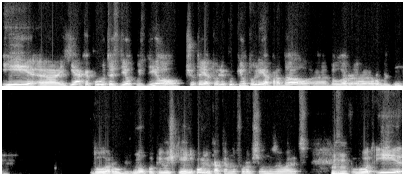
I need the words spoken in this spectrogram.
И э, я какую-то сделку сделал, что-то я то ли купил, то ли я продал э, доллар, э, рубль, доллар, рубль, ну, по привычке, я не помню, как там на Форексе он называется. Угу. Вот, и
